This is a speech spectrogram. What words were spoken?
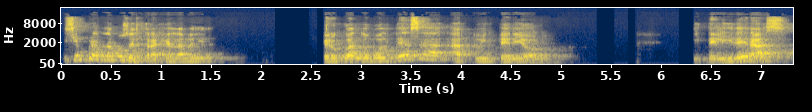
Y siempre hablamos del traje a la medida. Pero cuando volteas a, tu interior y te lideras,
